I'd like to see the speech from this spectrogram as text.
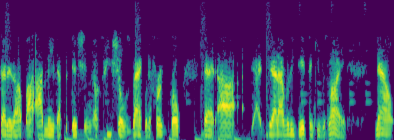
set it up. I, I made that prediction a few shows back when it first broke that uh, that I really did think he was lying. Now,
